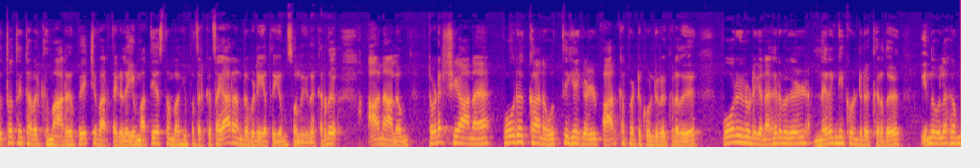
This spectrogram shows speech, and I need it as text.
யுத்தத்தை தவிர்க்குமாறு பேச்சுவார்த்தைகளையும் மத்தியஸ்தம் வகிப்பதற்கு தயார் என்று விடயத்தையும் சொல்லியிருக்கிறது. ஆனாலும் தொடர்ச்சியான போருக்கான ஒத்திகைகள் பார்க்கப்பட்டு கொண்டிருக்கிறது. போரினுடைய நகர்வுகள் நெருங்கிக் கொண்டிருக்கிறது. இந்த உலகம்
